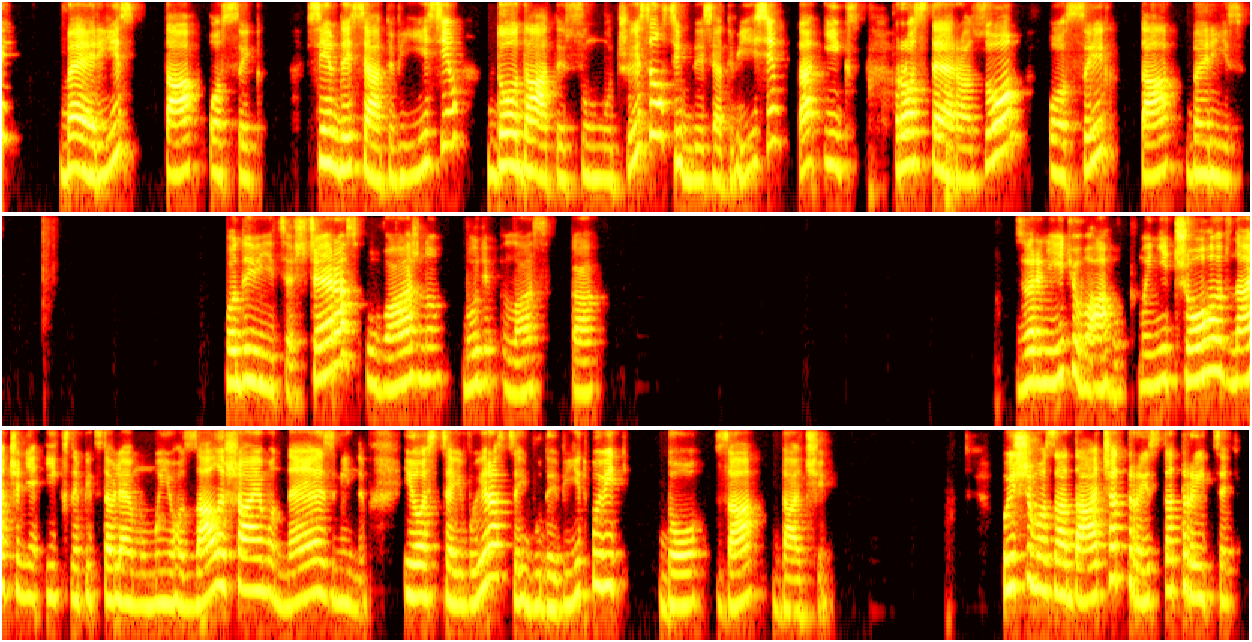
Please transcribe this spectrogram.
беріз та осик. 78 додати суму чисел 78 та х. Росте разом осик та беріз. Подивіться ще раз уважно, будь ласка. Зверніть увагу, ми нічого значення х не підставляємо, ми його залишаємо незмінним. І ось цей вираз, цей буде відповідь до задачі. Пишемо задача 330.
